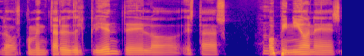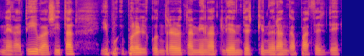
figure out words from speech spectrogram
los comentarios del cliente, estas opiniones negativas y tal, y por, el contrario también a clientes que no eran capaces de,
